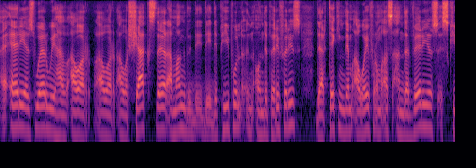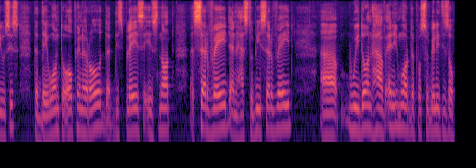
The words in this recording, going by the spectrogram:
areas where we have our, our, our shacks there among the, the, the people on the peripheries, they are taking them away from us under various excuses that they want to open a road, that this place is not surveyed and has to be surveyed. Uh, we don't have any more the possibilities of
